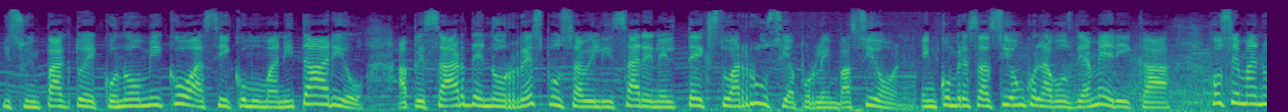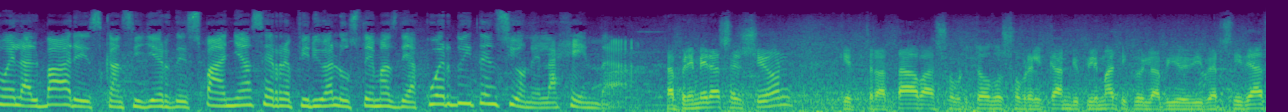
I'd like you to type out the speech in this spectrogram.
y su impacto económico así como humanitario, a pesar de no responsabilizar en el texto a Rusia por la invasión. En conversación con La Voz de América, José Manuel Álvarez, canciller de España, se refirió a los temas de acuerdo y tensión en la agenda. La primera sesión que trataba sobre todo sobre el cambio climático y la biodiversidad.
